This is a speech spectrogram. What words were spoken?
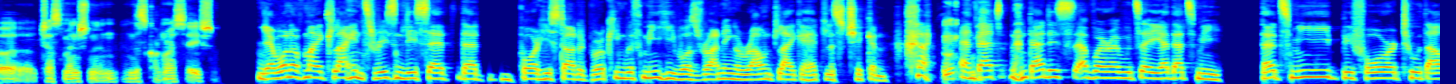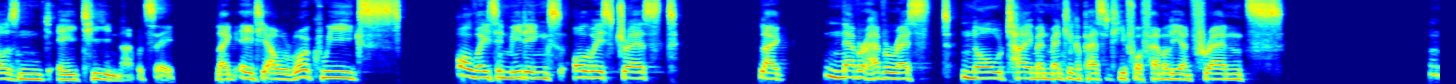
uh, just mentioned in, in this conversation? Yeah, one of my clients recently said that before he started working with me, he was running around like a headless chicken. and that that is where I would say, yeah, that's me. That's me before 2018, I would say like 80 hour work weeks, always in meetings, always stressed, like never have a rest, no time and mental capacity for family and friends. Mm,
